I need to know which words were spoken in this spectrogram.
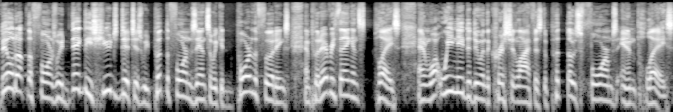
build up the forms. We dig these huge ditches. We put the forms in so we could pour the footings and put everything in place. And what we need to do in the Christian life is to put those forms in place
